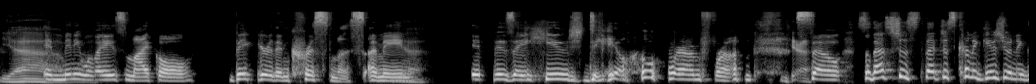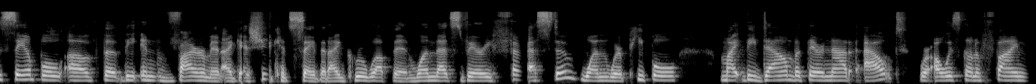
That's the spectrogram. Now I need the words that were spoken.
yeah, in many wow. ways, Michael, bigger than Christmas. I mean, yeah it is a huge deal where I'm from. Yeah. So so that's just that just kind of gives you an example of the the environment, I guess you could say that I grew up in. One that's very festive, one where people might be down but they're not out. We're always going to find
